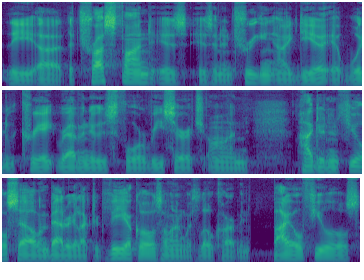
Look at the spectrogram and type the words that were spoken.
The, uh, the trust fund is, is an intriguing idea. It would create revenues for research on hydrogen fuel cell and battery electric vehicles, along with low carbon biofuels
